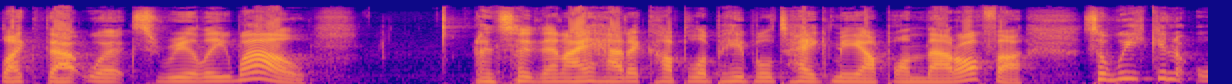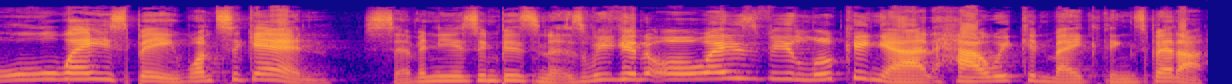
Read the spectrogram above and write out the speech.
Like that works really well. And so then I had a couple of people take me up on that offer. So we can always be, once again, seven years in business, we can always be looking at how we can make things better.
